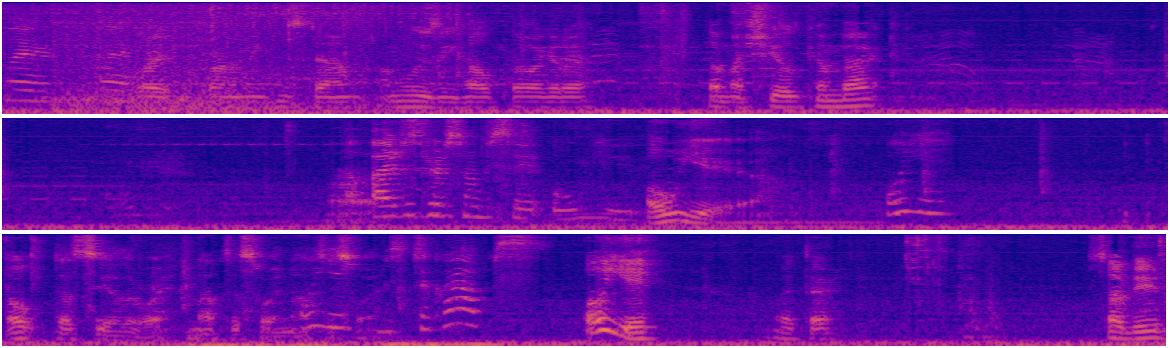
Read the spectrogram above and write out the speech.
Where? Where? Right in front of me. He's down. I'm losing health though. I gotta let my shield come back. Alright. I just heard somebody say, "Oh yeah, Oh yeah. oh yeah, Oh, that's the other way. Not this way, not oh yeah, this way. Mr. Krabs." Oh yeah. Right there. What's up, dude?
